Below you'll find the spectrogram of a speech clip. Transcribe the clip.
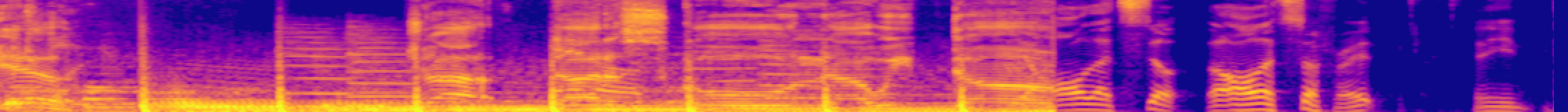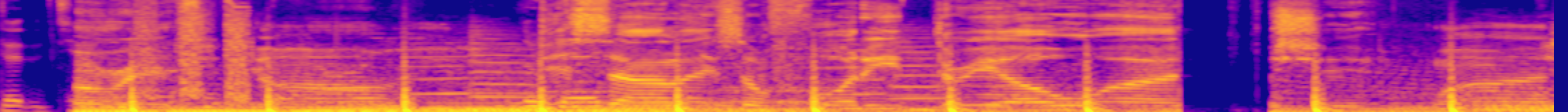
Yeah. All that stuff, all that stuff, right? And you did. It sound like some 4301 shit. What?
